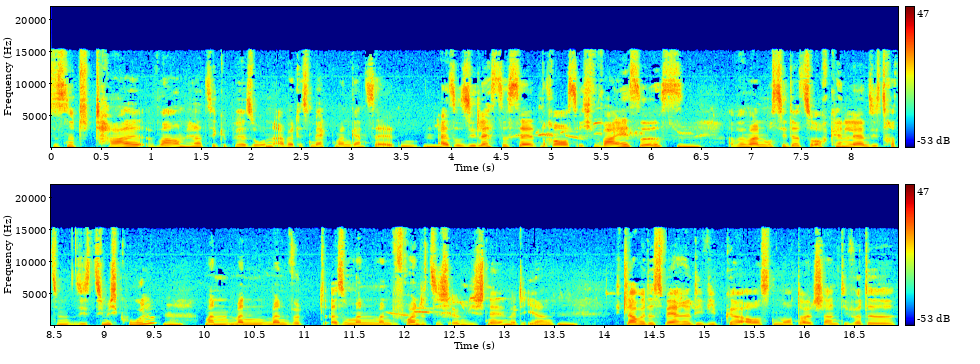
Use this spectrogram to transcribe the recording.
Das ist eine total warmherzige Person, aber das merkt man ganz selten. Mhm. Also sie lässt es selten raus. Ich weiß es, mhm. aber man muss sie dazu auch kennenlernen. Sie ist trotzdem, sie ist ziemlich cool. Mhm. Man, man, man wird, also man, man befreundet sich irgendwie schnell mit ihr. Mhm. Ich glaube, das wäre die Wiebke aus Norddeutschland. Die würde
